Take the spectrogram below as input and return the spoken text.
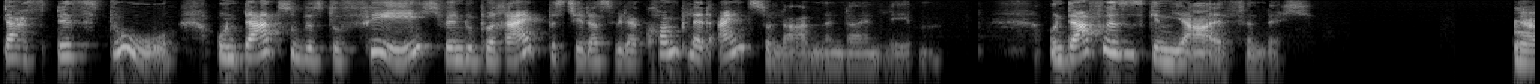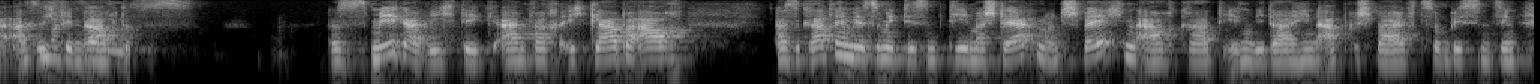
das bist du. Und dazu bist du fähig, wenn du bereit bist, dir das wieder komplett einzuladen in dein Leben. Und dafür ist es genial, finde ich. Ja, also ich finde auch, das ist, das ist mega wichtig. Einfach, ich glaube auch, also gerade wenn wir so mit diesem Thema Stärken und Schwächen auch gerade irgendwie dahin abgeschweift so ein bisschen sind,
